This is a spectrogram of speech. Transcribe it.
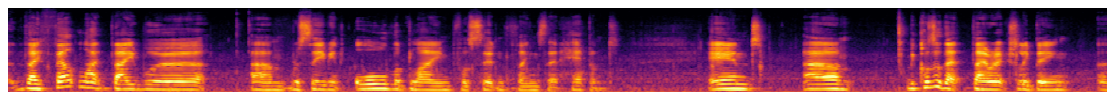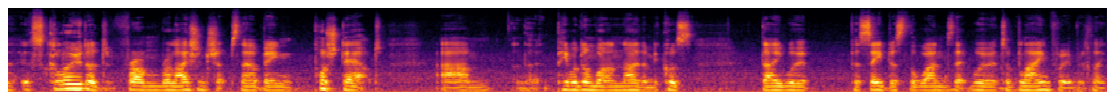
they felt like they were um, receiving all the blame for certain things that happened. And um, because of that, they were actually being uh, excluded from relationships. They were being pushed out. Um, people didn't want to know them because they were perceived as the ones that were to blame for everything.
